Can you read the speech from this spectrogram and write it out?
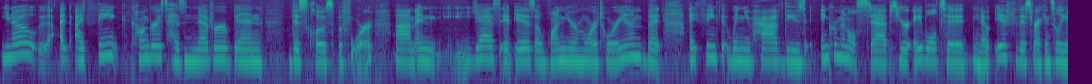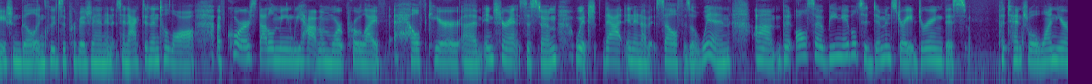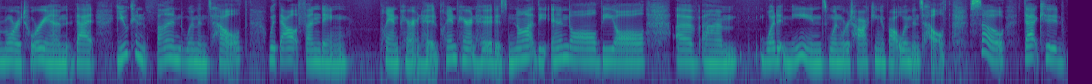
You know, I, I think Congress has never been this close before. Um, and yes, it is a one year moratorium, but I think that when you have these incremental steps, you're able to, you know, if this reconciliation bill includes the provision and it's enacted into law, of course, that'll mean we have a more pro life health care um, insurance system, which that in and of itself is a win. Um, but also being able to demonstrate during this potential one year moratorium that you can fund women's health without funding Planned Parenthood. Planned Parenthood is not the end all be all of um, what it means when we're talking about women's health. So that could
